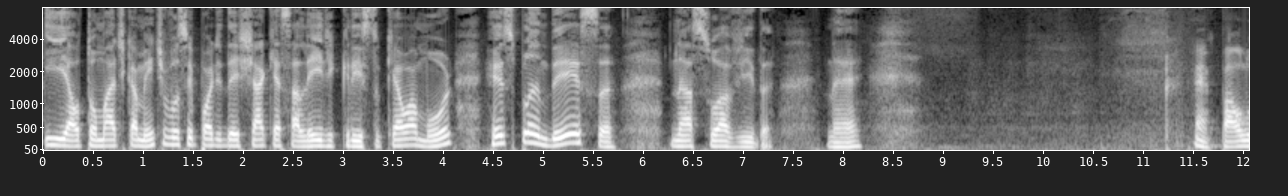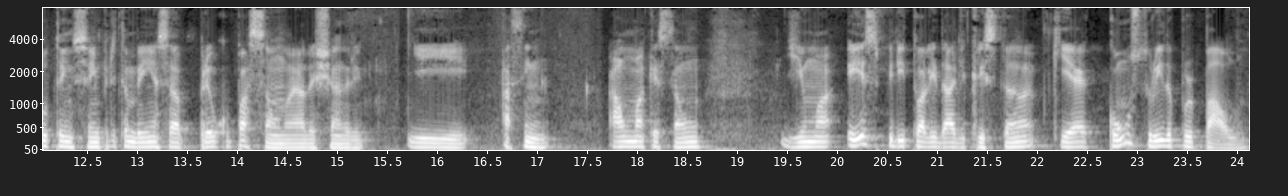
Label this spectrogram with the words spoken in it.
e automaticamente você pode deixar que essa lei de Cristo, que é o amor, resplandeça na sua vida, né? É, Paulo tem sempre também essa preocupação, não é, Alexandre? E assim, há uma questão de uma espiritualidade cristã que é construída por Paulo.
